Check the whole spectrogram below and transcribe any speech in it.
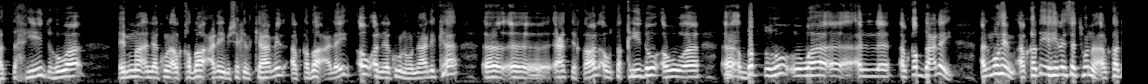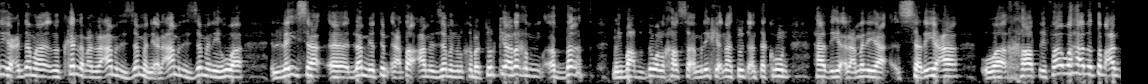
التحييد هو إما أن يكون القضاء عليه بشكل كامل القضاء عليه أو أن يكون هنالك اعتقال أو تقييده أو ضبطه والقبض عليه. المهم القضية هي ليست هنا. القضية عندما نتكلم عن العامل الزمني العامل الزمني هو ليس لم يتم إعطاء عامل زمني من قبل تركيا رغم الضغط من بعض الدول الخاصة أمريكا أنها تريد أن تكون هذه العملية سريعة وخاطفة. وهذا طبعا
